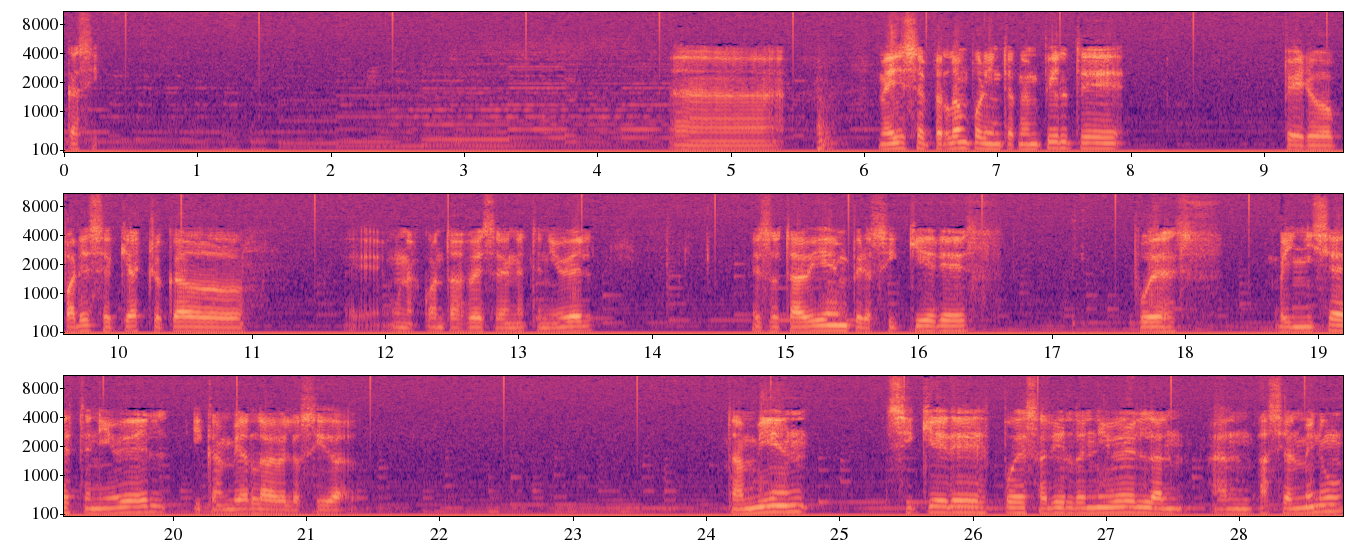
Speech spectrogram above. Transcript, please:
Casi. Ah, me dice perdón por interrumpirte, pero parece que has chocado eh, unas cuantas veces en este nivel. Eso está bien, pero si quieres puedes reiniciar este nivel y cambiar la velocidad. También si quieres puedes salir del nivel hacia el menú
